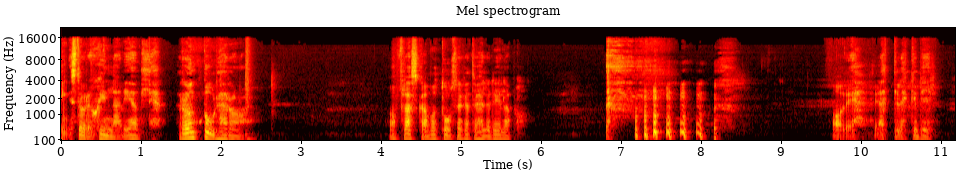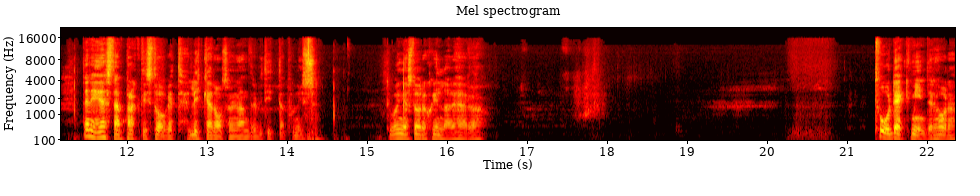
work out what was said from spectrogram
Ingen större skillnad egentligen. Runt bord här har de. Och flaskan var tom så den kan inte heller dela på. ja, det är en jätteläcker bil. Den är nästan praktiskt taget likadan som den andra vi tittade på nyss. Det var inga större skillnader här. Ja. Två däck mindre har den.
